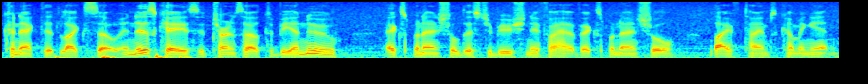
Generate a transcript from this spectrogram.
connected like so. In this case, it turns out to be a new exponential distribution if I have exponential lifetimes coming in.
